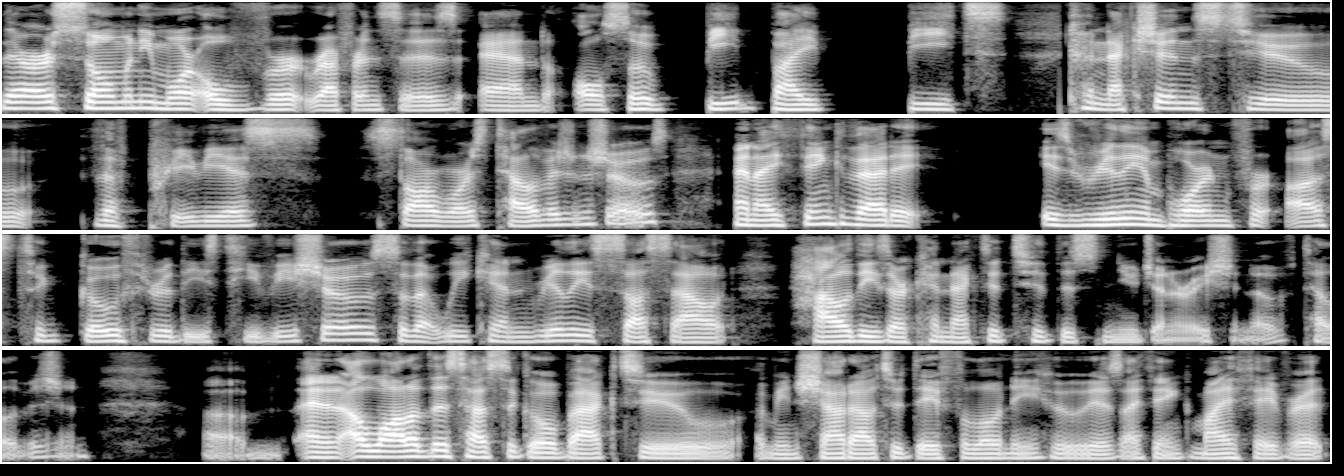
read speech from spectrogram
there are so many more overt references and also beat by beat connections to the previous Star Wars television shows. And I think that it is really important for us to go through these TV shows so that we can really suss out how these are connected to this new generation of television. Um, and a lot of this has to go back to, I mean, shout out to Dave Filoni, who is, I think, my favorite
